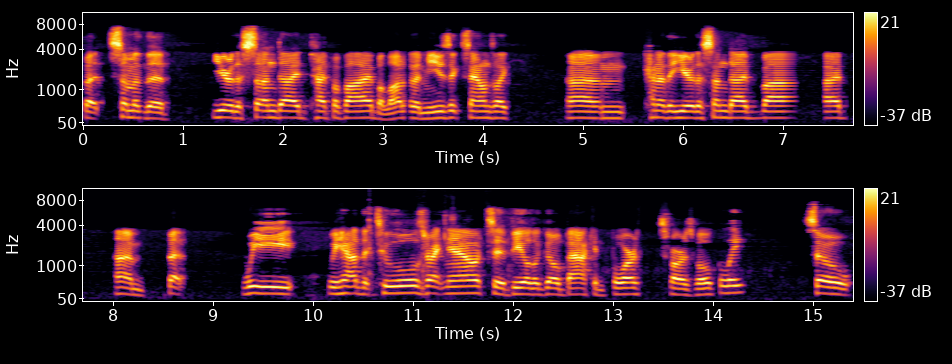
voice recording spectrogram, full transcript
but some of the year the sun died type of vibe. A lot of the music sounds like um, kind of the year the sun died vibe. Um, but we we have the tools right now to be able to go back and forth as far as vocally. So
